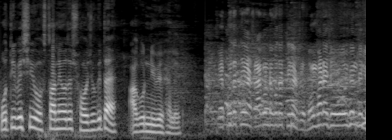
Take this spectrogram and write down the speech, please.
প্রতিবেশী ও স্থানীয়দের সহযোগিতায় আগুন নিভে ফেলে। আগুনটা বোম ওইখান থেকে?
